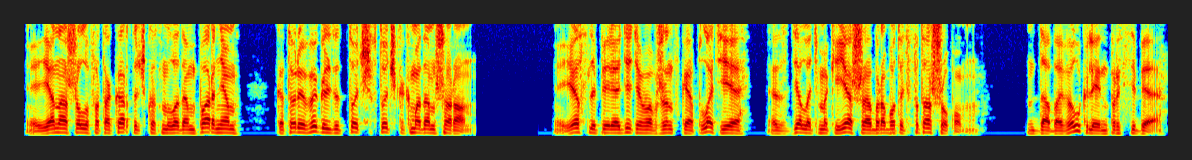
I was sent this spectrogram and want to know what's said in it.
Я нашел фотокарточку с молодым парнем, который выглядит точь-в-точь точь как мадам Шарон. Если переодеть его в женское платье, сделать макияж и обработать фотошопом. Добавил Клейн про себя.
